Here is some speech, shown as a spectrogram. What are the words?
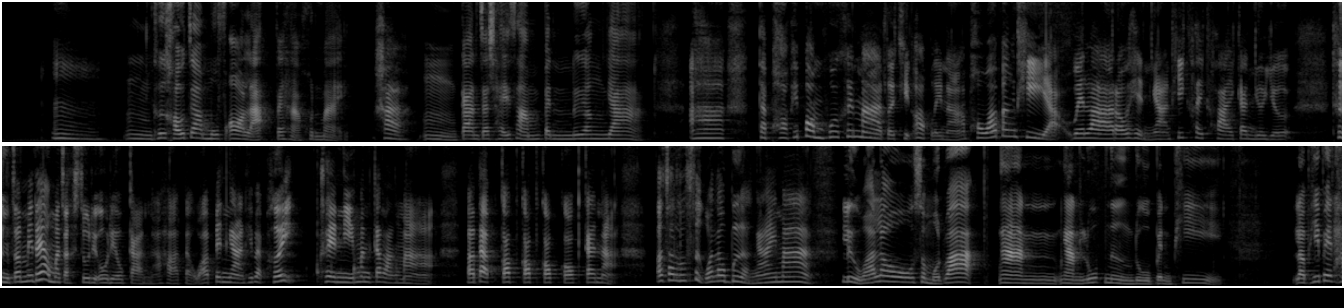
ำอืมอืมคือเขาจะ move on ละไปหาคนใหม่ ค่ะ อืมการจะใช้ซ้ำเป็นเรื่องยากอ่าแต่พอพี่ปอมพูดขึ้นมาเตยคิดออกเลยนะ เพราะว่าบางทีอะเวลาเราเห็นงานที่คล้ายๆ กันเยอะๆ ถึงจะไม่ได้ออกมาจากสตูดิโอเดียวกันนะคะ แต่ว่าเป็นงานที่แบบ เฮ้ยเทรนนี้มันกำลังมา แล้วแบบก๊อปก๊อปก๊อปก๊อปกันอะเราจะรู้สึกว่าเราเบื่อง่ายมาก หรือว่าเราสมมติว่างานงานรูปหนึ่งดูเป็นพี่ แล้วพี่ไปท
